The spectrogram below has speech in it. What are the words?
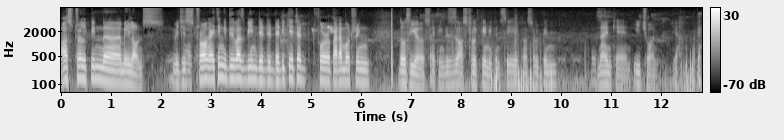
AustriAlpin uh, Mailons, which is strong. I think it was being ded- dedicated for paramotoring those years. I think this is AustriAlpin. You can see it, AustriAlpin 9 kN each one. Yeah. Okay.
